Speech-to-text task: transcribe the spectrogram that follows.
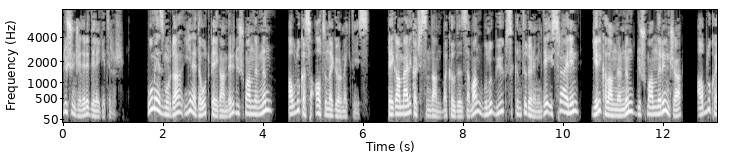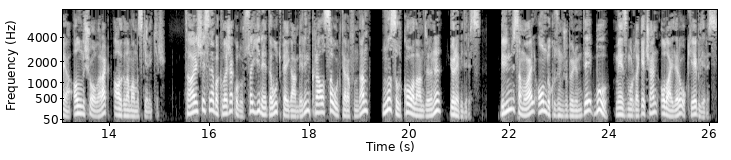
düşünceleri dile getirir. Bu mezmurda yine Davut peygamberi düşmanlarının ablukası altında görmekteyiz. Peygamberlik açısından bakıldığı zaman bunu büyük sıkıntı döneminde İsrail'in geri kalanlarının düşmanlarınca ablukaya alınışı olarak algılamamız gerekir. Tarihçesine bakılacak olursa yine Davut peygamberin Kral Saul tarafından nasıl kovalandığını görebiliriz. 1. Samuel 19. bölümde bu mezmurda geçen olayları okuyabiliriz.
